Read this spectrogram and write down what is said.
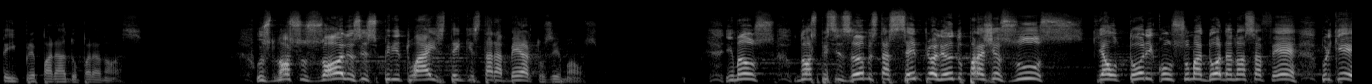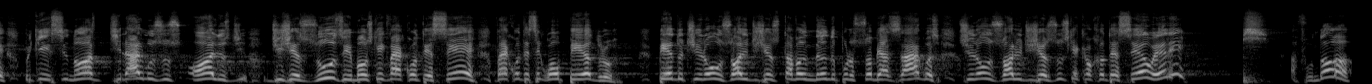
tem preparado para nós. Os nossos olhos espirituais têm que estar abertos, irmãos. Irmãos, nós precisamos estar sempre olhando para Jesus, que é autor e consumador da nossa fé, porque, porque se nós tirarmos os olhos de, de Jesus, irmãos, o que, que vai acontecer? Vai acontecer igual Pedro. Pedro tirou os olhos de Jesus, estava andando por sobre as águas, tirou os olhos de Jesus, o que, que aconteceu? Ele pss, afundou.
